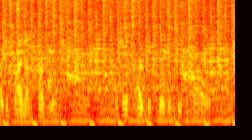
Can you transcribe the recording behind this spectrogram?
I can find that bucket. The whole pipe was filled with paper towels.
